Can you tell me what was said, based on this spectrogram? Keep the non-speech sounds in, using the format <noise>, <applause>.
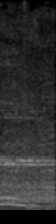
<gasps> Woo,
